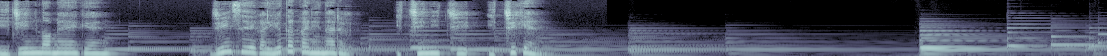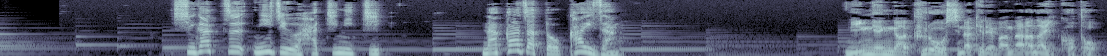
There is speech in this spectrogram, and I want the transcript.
偉人の名言、人生が豊かになる、一日一元。4月28日、中里海山。人間が苦労しなければならないこと。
